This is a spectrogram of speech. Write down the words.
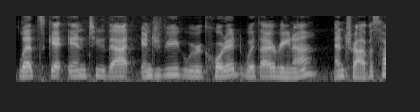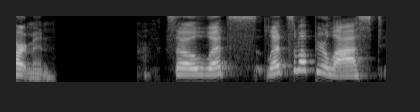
Let's get into that interview we recorded with Irina and Travis Hartman. So let's let's sum up your last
